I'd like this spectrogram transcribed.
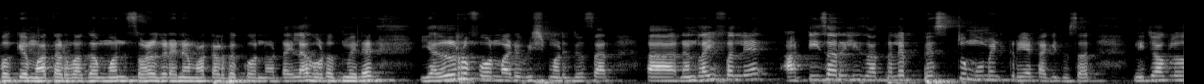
ಬಗ್ಗೆ ಮಾತಾಡುವಾಗ ಮನ್ಸು ಒಳಗಡೆನೆ ಮಾತಾಡಬೇಕು ಅನ್ನೋ ಡೈಲಾಗ್ ಹೊಡೋದ್ಮೇಲೆ ಎಲ್ಲರೂ ಫೋನ್ ಮಾಡಿ ವಿಶ್ ಮಾಡಿದ್ರು ಸರ್ ನನ್ನ ಲೈಫಲ್ಲೇ ಆ ಟೀಸರ್ ರಿಲೀಸ್ ಆದಮೇಲೆ ಬೆಸ್ಟು ಮೂಮೆಂಟ್ ಕ್ರಿಯೇಟ್ ಆಗಿದ್ದು ಸರ್ ನಿಜವಾಗ್ಲೂ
